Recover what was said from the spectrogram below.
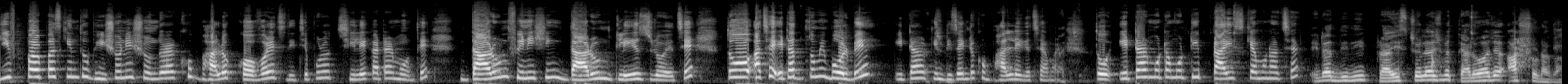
গিফট পারপাস কিন্তু ভীষণই সুন্দর আর খুব ভালো কভারেজ দিচ্ছে পুরো চিলে কাটার মধ্যে। দারুণ ফিনিশিং দারুণ গ্লেজ রয়েছে। তো আচ্ছা এটা তুমি বলবে এটার ডিজাইনটা খুব ভালো লেগেছে আমার। তো এটার মোটামুটি প্রাইস কেমন আছে? এটা দিদি প্রাইস চলে আসবে তেরো হাজার আটশো টাকা।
